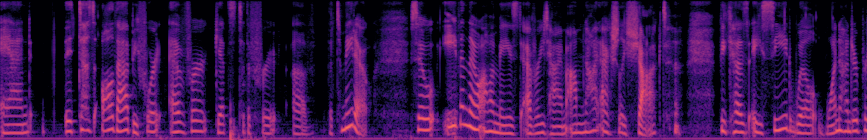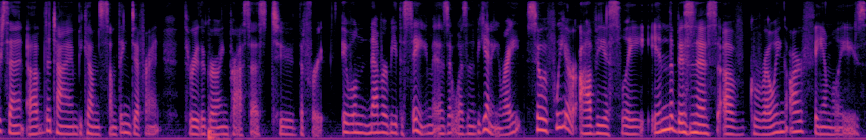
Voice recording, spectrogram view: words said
and it does all that before it ever gets to the fruit of the tomato. So even though I'm amazed every time, I'm not actually shocked because a seed will 100% of the time become something different through the growing process to the fruit it will never be the same as it was in the beginning, right? So, if we are obviously in the business of growing our families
